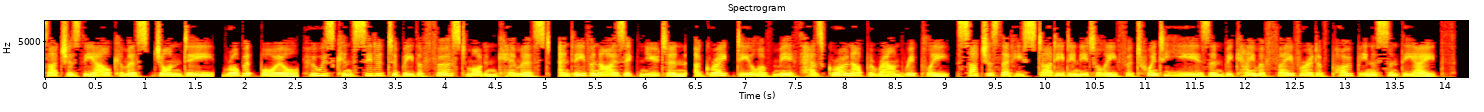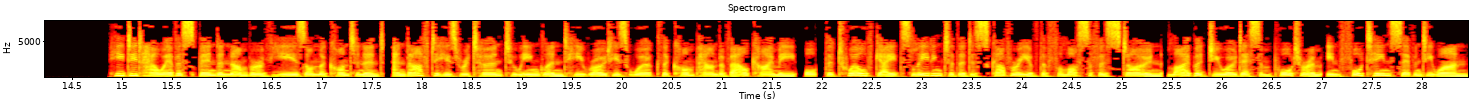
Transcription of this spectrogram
such as the alchemist John Dee, Robert Boyle who is considered to be the first modern chemist, and even Isaac Newton. A great deal of myth has grown up around Ripley, such as that he studied in Italy for 20 years and became a favorite of Pope Innocent VIII. He did however spend a number of years on the continent, and after his return to England he wrote his work The Compound of Alchemy, or, The Twelve Gates leading to the discovery of the Philosopher's Stone in 1471.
